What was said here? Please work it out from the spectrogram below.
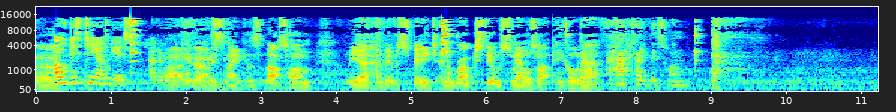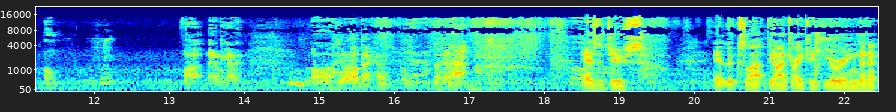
Uh, Oldest to youngest. I don't Right, want I'm gonna go have this plate because last time we uh, had a bit of a spillage and the rug still smells like pickle now. Hashtag this one. Right, there we go. Oh, you want to hold that, Karen? Yeah. Look at that. Oh. Here's the juice. It looks like dehydrated urine, doesn't it?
